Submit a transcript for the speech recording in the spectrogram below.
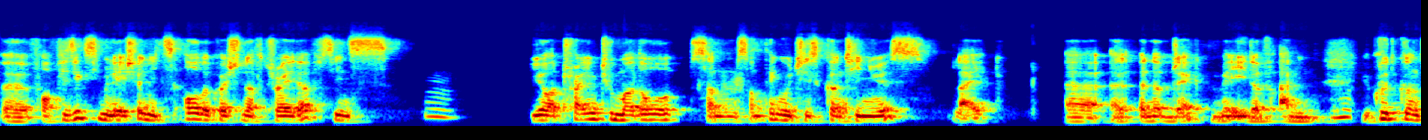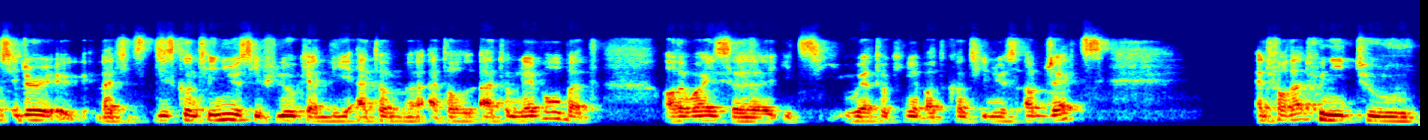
uh, for physics simulation, it's all a question of trade-off since. Mm you are trying to model some something which is continuous, like uh, an object made of. I mean, mm-hmm. you could consider that it's discontinuous if you look at the atom uh, atom, atom level, but otherwise, uh, it's we are talking about continuous objects, and for that we need to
